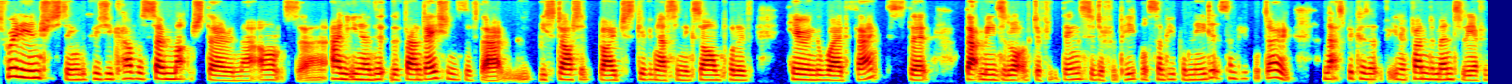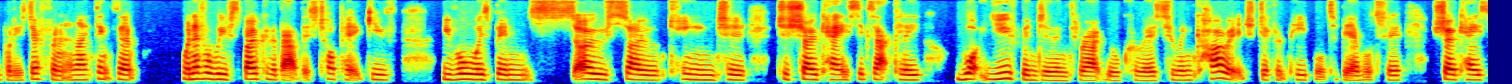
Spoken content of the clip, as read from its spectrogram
It's really interesting because you cover so much there in that answer. And you know the, the foundations of that you started by just giving us an example of hearing the word thanks that that means a lot of different things to different people. Some people need it some people don't. And that's because you know fundamentally everybody's different. And i think that whenever we've spoken about this topic you've you've always been so so keen to to showcase exactly what you've been doing throughout your career to encourage different people to be able to showcase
